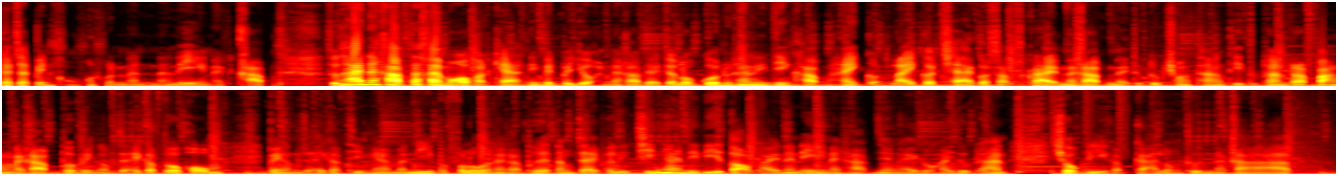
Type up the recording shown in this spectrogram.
ก็จะเป็นของคนคนนั้นนั่นเองนะครับ สุดท้ายนะครับ ถ้าใครมองว่าพอดแคสต์นี่เป็นประโยชน์นะครับอยากจะรบกวนทุกท่านจริงๆครับ ให้กดไลค์กดแชร์กด subscribe นะครับในทุกๆช่องทางที่ทุกท่านรับฟังนะครับเพื่อเป็นกำลังใจให้กับตัวผม เป็นกำลังใจให้กับทีมงาน Money Buffalo นะครับเพื่อตั้งใจผลิตชิ้นงานดีๆต่อไปนั่นเองนะครับยังไงก็ให้ทุกท่านโชคดีกับการลงทุนนะครับ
